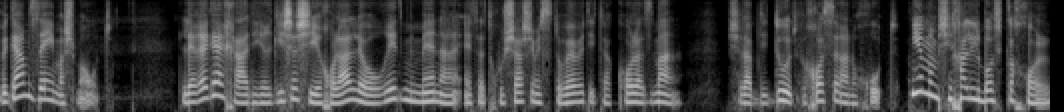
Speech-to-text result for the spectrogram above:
וגם זה עם משמעות. לרגע אחד היא הרגישה שהיא יכולה להוריד ממנה את התחושה שמסתובבת איתה כל הזמן, של הבדידות וחוסר הנוחות. מיה ממשיכה ללבוש כחול,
